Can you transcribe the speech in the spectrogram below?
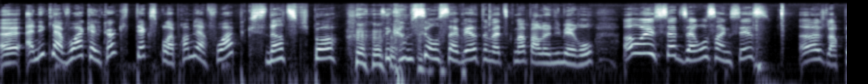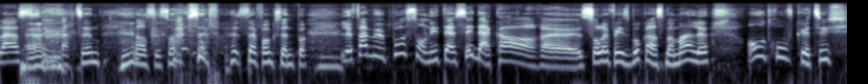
Euh, Annick Lavoie, quelqu'un qui texte pour la première fois puis qui s'identifie pas. C'est comme si on savait automatiquement par le numéro. Ah oui, 7056. Ah, je la replace, Hein? c'est Martine. Non, c'est ça, ça, ça fonctionne pas. Le fameux pouce, on est assez d'accord euh, sur le Facebook en ce moment. là. On trouve que, tu sais,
